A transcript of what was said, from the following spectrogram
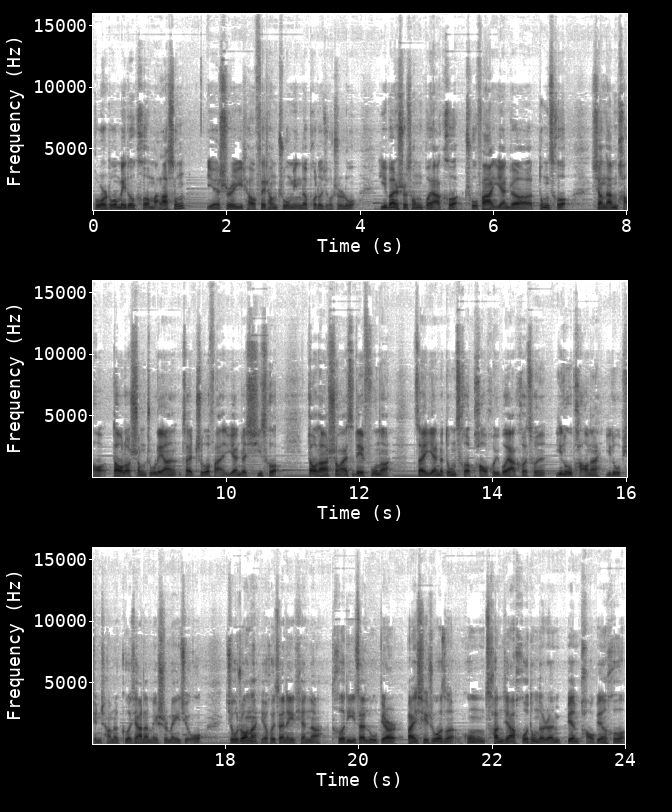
波尔多梅多克马拉松，也是一条非常著名的葡萄酒之路。一般是从波雅克出发，沿着东侧向南跑，到了圣朱利安，再折返沿着西侧到达圣埃斯蒂夫呢。再沿着东侧跑回博雅克村，一路跑呢，一路品尝着各家的美食美酒。酒庄呢也会在那天呢，特地在路边摆起桌子，供参加活动的人边跑边喝。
